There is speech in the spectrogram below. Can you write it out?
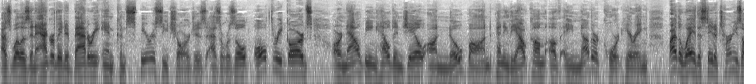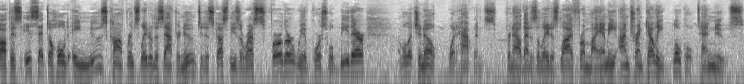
as well as an aggravated battery and conspiracy charges. As a result, all three guards are now being held in jail on no bond, pending the outcome of another court hearing. By the way, the state attorney's office is set to hold a news conference later this afternoon to discuss these arrests further. We, of course, will be there and we'll let you know what happens. For now, that is the latest live from Miami. I'm Trent Kelly, Local 10 News.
